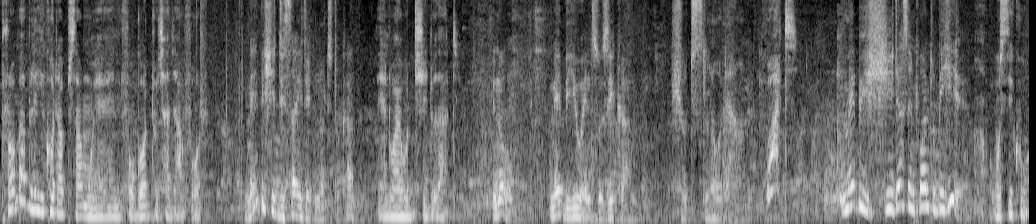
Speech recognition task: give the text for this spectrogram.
Probably caught up somewhere and forgot to charge her phone. Maybe she decided not to come. And why would she do that? You know, maybe you and Suzika should slow down. What? Maybe she doesn't want to be here. Usiku,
